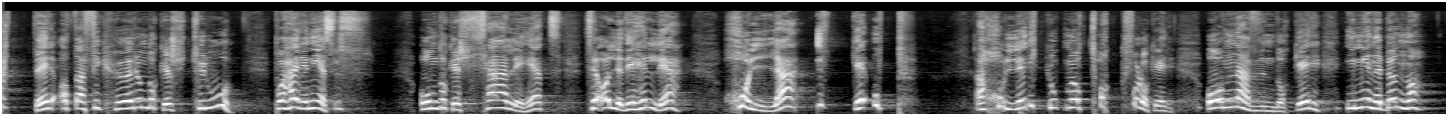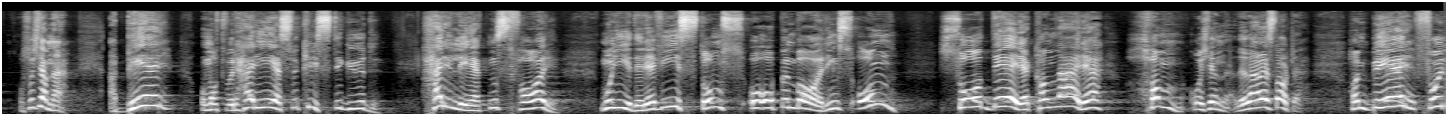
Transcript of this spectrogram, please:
etter at jeg fikk høre om deres tro på Herren Jesus og om deres kjærlighet til alle de hellige, holder jeg ikke opp. Jeg holder ikke opp med å takke for dere og nevne dere i mine bønner. Og så kommer det. Jeg ber om at vår Herre Jesu Kristi Gud, herlighetens Far, må gi dere visdoms- og åpenbaringsånd, så dere kan lære Ham å kjenne. Det er der det starter. Han ber for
